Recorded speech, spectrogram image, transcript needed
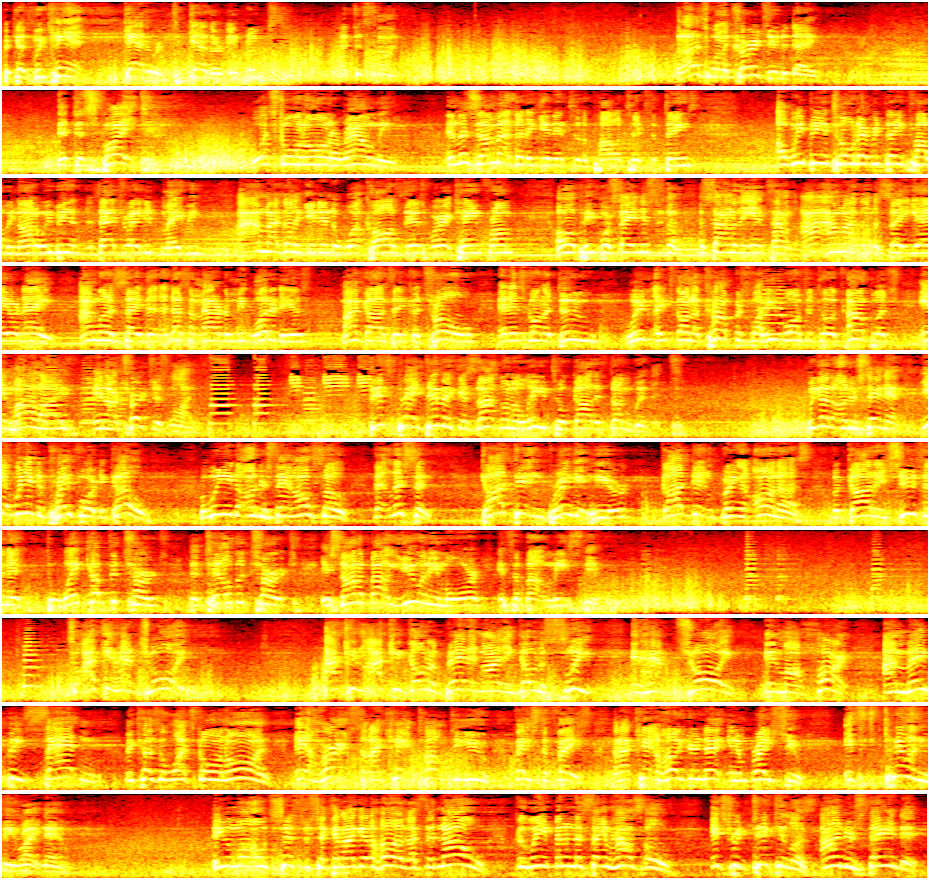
Because we can't gather together in groups at this time. But I just want to encourage you today that despite what's going on around me, and listen, I'm not going to get into the politics of things. Are we being told everything? Probably not. Are we being exaggerated? Maybe. I'm not going to get into what caused this, where it came from. Oh, people are saying this is a, sign of the end times. I, am not going to say yay or nay. I'm going to say that it doesn't matter to me what it is. My God's in control, and it's going to do, it's going to accomplish what He wants it to accomplish in my life, in our church's life. This pandemic is not going to leave till God is done with it. We got to understand that. Yeah, we need to pray for it to go, but we need to understand also that, listen, God didn't bring it here. God didn't bring it on us. But God is using it to wake up the church, to tell the church it's not about you anymore, it's about me still. So I can have joy. I can I can go to bed at night and go to sleep and have joy in my heart. I may be saddened because of what's going on. It hurts that I can't talk to you face to face, that I can't hug your neck and embrace you. It's killing me right now. Even my own sister said, Can I get a hug? I said, No, because we ain't been in the same household. It's ridiculous. I understand it.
